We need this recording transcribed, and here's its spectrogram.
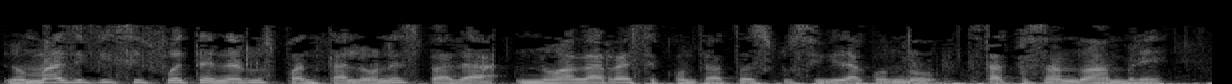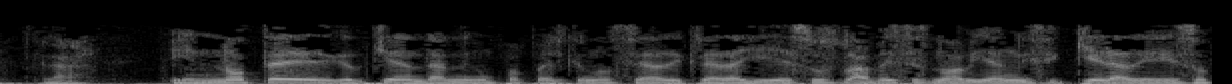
Lo más difícil fue tener los pantalones para no agarrar ese contrato de exclusividad cuando estás pasando hambre Claro. y no te quieren dar ningún papel que no sea de creada y esos a veces no habían ni siquiera de eso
